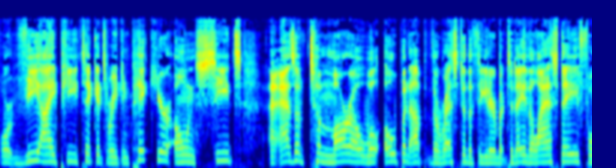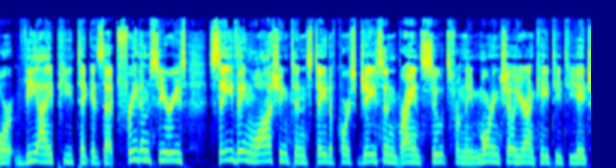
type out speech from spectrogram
for VIP tickets, where you can pick your own seats. As of tomorrow, we'll open up the rest of the theater. But today, the last day for VIP tickets, that Freedom Series, Saving Washington State. Of course, Jason, Brian Suits from the morning show here on KTTH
